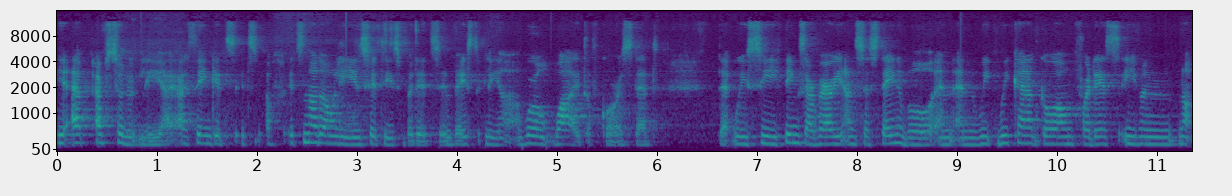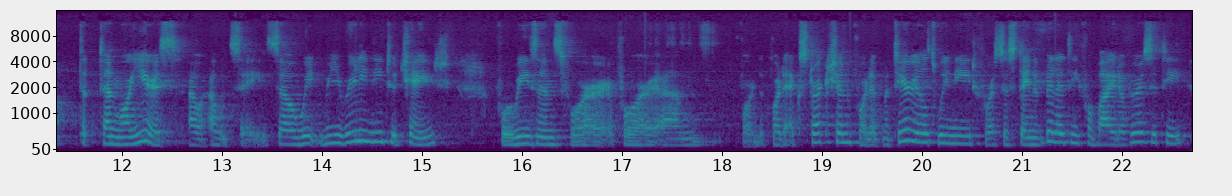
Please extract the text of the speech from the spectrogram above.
Yeah, absolutely. I, I, think it's it's it's not only in cities, but it's in basically uh, worldwide, of course, that that we see things are very unsustainable, and, and we, we cannot go on for this even not t- ten more years. I, I, would say so. We, we really need to change for reasons for for um, for the, for the extraction, for the materials we need, for sustainability, for biodiversity,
